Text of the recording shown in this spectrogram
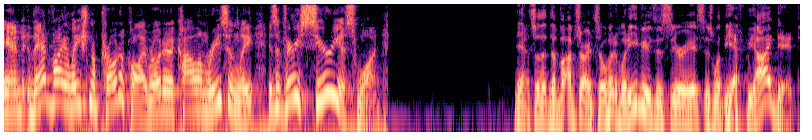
And that violation of protocol, I wrote in a column recently, is a very serious one. Yeah, so the, I'm sorry. So what, what he views as serious is what the FBI did.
